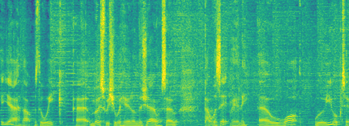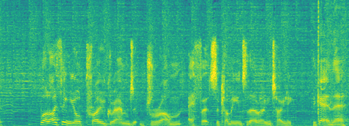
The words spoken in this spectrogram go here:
yeah, that was the week. Uh, most of which you were hearing on the show. So that was it really. Uh, what were you up to? Well, I think your programmed drum efforts are coming into their own, Tony. You're getting there.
